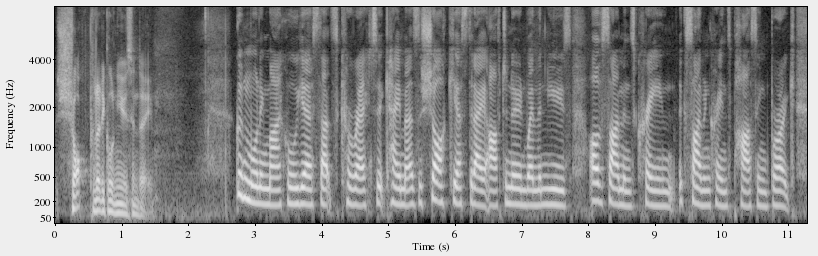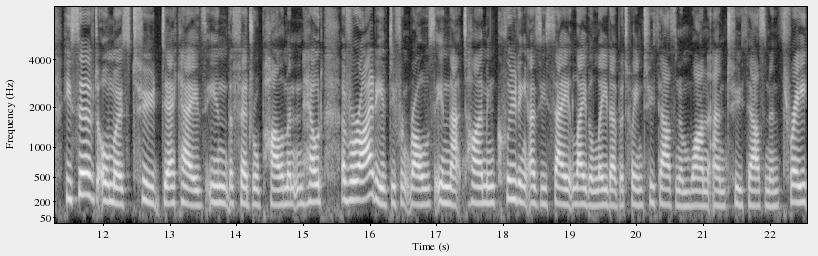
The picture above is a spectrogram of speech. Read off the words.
shock political news indeed. Good morning, Michael. Yes, that's correct. It came as a shock yesterday afternoon when the news of Simon's Crean, Simon Crean's passing broke. He served almost two decades in the federal parliament and held a variety of different roles in that time, including, as you say, Labor leader between 2001 and 2003,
